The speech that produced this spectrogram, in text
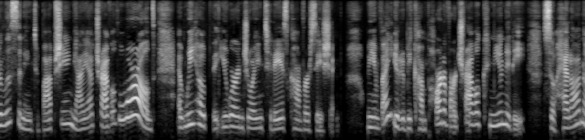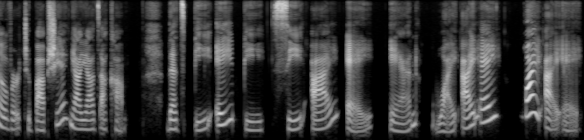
You're listening to Babcia and YiaYia Travel the World, and we hope that you are enjoying today's conversation. We invite you to become part of our travel community, so head on over to babciaandyiayia.com. That's B A B C I A and Y I A Y I A.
